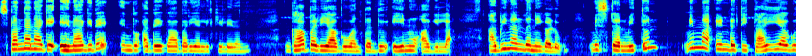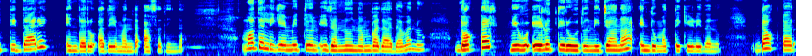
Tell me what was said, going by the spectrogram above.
ಸ್ಪಂದನಾಗೆ ಏನಾಗಿದೆ? ಎಂದು ಅದೇ ಗಾಬರಿಯಲ್ಲಿ ಕೇಳಿದನು. ಗಾಬರಿಯಾಗುವಂಥದ್ದು ಏನೂ ಆಗಿಲ್ಲ. ಅಭಿನಂದನೆಗಳು. ಮಿಸ್ಟರ್ ಮಿಥುನ್, ನಿಮ್ಮ ಹೆಂಡತಿ ತಾಯಿಯಾಗುತ್ತಿದ್ದಾರೆ ಎಂದರು ಅದೇ ಮಂದಹಾಸದಿಂದ ಮೊದಲಿಗೆ ಮಿಥುನ್ ಇದನ್ನು ನಂಬದಾದವನು, ಡಾಕ್ಟರ್, ನೀವು ಹೇಳುತ್ತಿರುವುದು ನಿಜಾನಾ ಎಂದು ಮತ್ತೆ ಕೇಳಿದನು. ಡಾಕ್ಟರ್,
